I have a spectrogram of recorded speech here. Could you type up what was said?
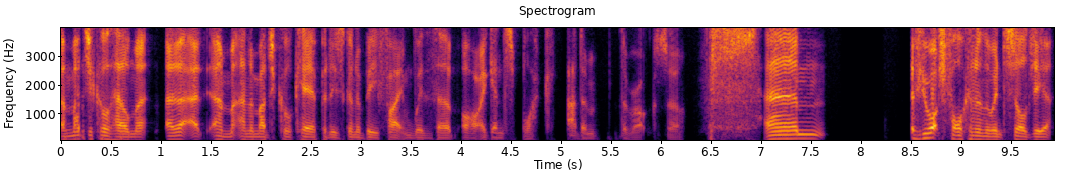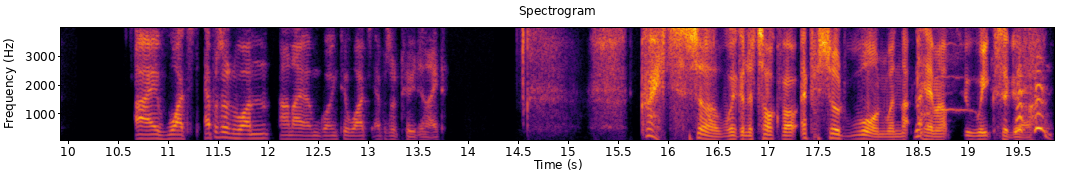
a magical helmet, and, and and a magical cape, and he's going to be fighting with uh, or against Black Adam, the Rock. So, um, have you watched Falcon and the Winter Soldier yet? I've watched episode one and I am going to watch episode two tonight. Great. So we're going to talk about episode one when that came out two weeks ago. Listen,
